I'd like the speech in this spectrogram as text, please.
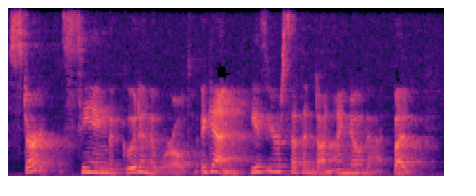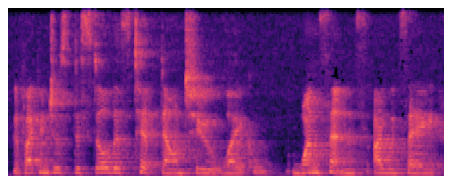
Start seeing the good in the world. Again, easier said than done, I know that, but if I can just distill this tip down to like one sentence, I would say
